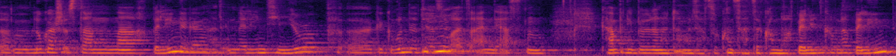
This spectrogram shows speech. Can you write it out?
Ähm, Lukas ist dann nach Berlin gegangen, hat in Berlin Team Europe äh, gegründet, mhm. ja so als einen der ersten Company Builder und hat dann gesagt, so Konstanze, komm nach Berlin, komm nach Berlin.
